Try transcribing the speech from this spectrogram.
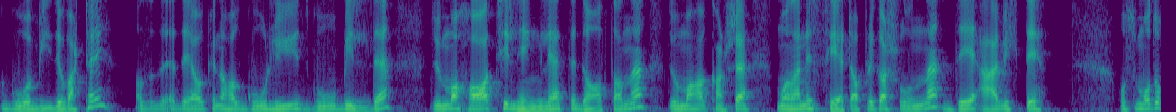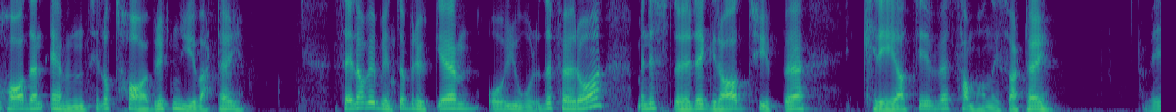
gode videoverktøy. Altså det, det å kunne ha god lyd, god bilde. Du må ha tilgjengelighet til dataene. Du må ha kanskje modernisert applikasjonene. Det er viktig. Og så må du ha den evnen til å ta i bruk nye verktøy. Selv har vi begynt å bruke, og gjorde det før òg, men i større grad type kreative samhandlingsverktøy. Vi,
